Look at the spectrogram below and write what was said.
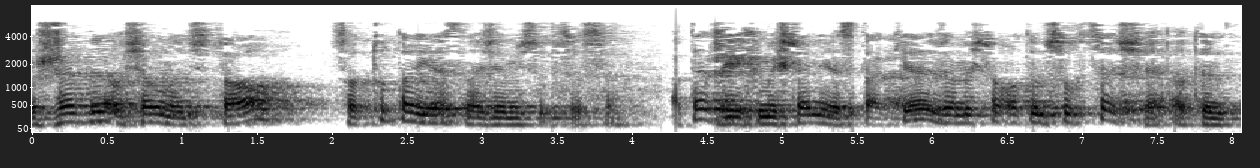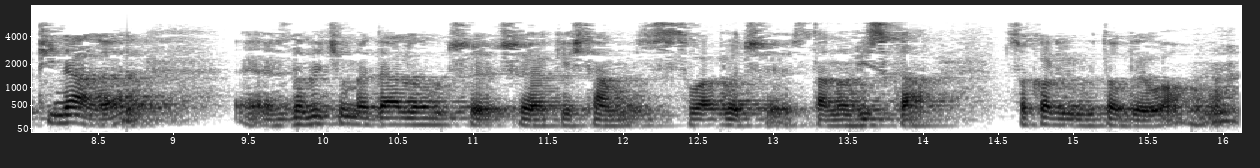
żeby osiągnąć to, co tutaj jest na ziemi sukcesem. A też ich myślenie jest takie, że myślą o tym sukcesie, o tym finale, e, zdobyciu medalu, czy, czy jakieś tam sławy, czy stanowiska, cokolwiek by to było. Nie?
